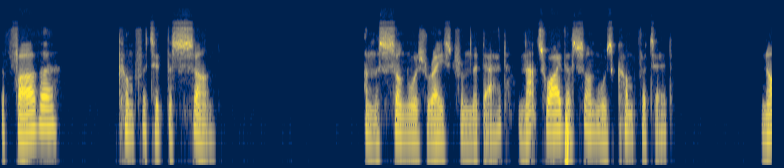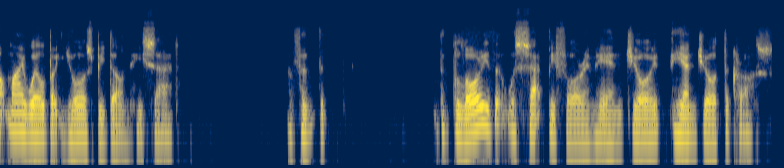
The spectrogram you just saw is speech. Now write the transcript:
The Father comforted the Son, and the Son was raised from the dead. And that's why the Son was comforted not my will, but yours be done, he said. And for the, the glory that was set before him, he enjoyed, he endured the cross.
